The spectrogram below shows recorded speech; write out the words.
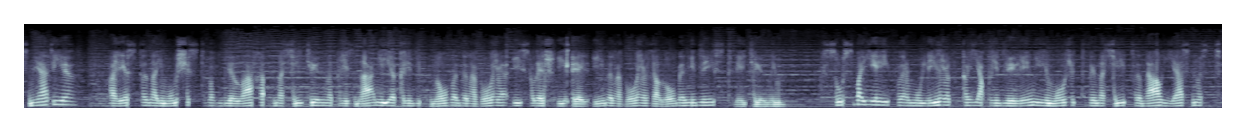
снятия, ареста на имущество в делах относительно признания кредитного договора и слэш и договора залога недействительным. Су своей формулировкой определений может выноситься на ясность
